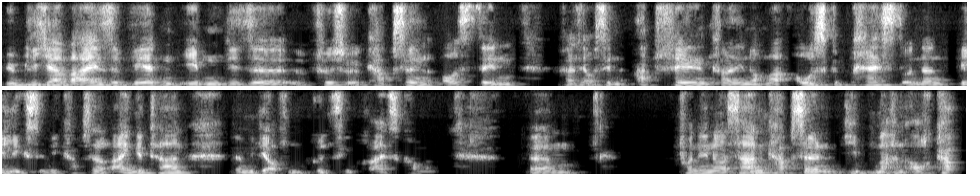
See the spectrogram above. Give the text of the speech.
üblicherweise werden eben diese Fischölkapseln aus den quasi aus den Abfällen quasi nochmal ausgepresst und dann billigst in die Kapseln reingetan, damit die auf einen günstigen Preis kommen. Ähm, von den Nausan-Kapseln, die machen auch Kapseln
